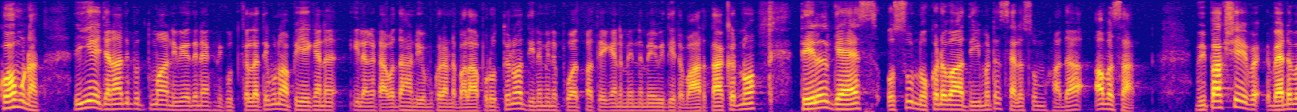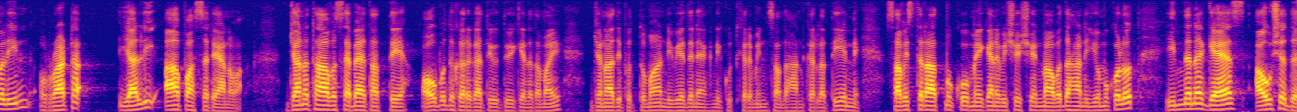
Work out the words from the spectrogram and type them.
කොහොම වුණත් ඒ ජනාධිපතිතුමා නිවේදනයක් නිකුත් කරලා තිබුණා. අපි ඒ ගැන ඊළඟට අවධානය යොමු කරන්න බලාපොරොත්තු වෙනවා. දිනමින පුවත්පතේ ගැන මෙන්න මේ විදිහට වාර්තා කරනවා. තෙල් ගෑස් ඔසු නොකඩවා දීමට සැලසුම් හදා අවසන්. විපක්ෂයේ වැඩවලින් රට යලි ආපස්සට යනවා. ජනතාව සැබෑ තත්ත්වය අවබෝධ කරගත යුතුයි කියලා තමයි ජනාධිපතිතුමා නිවේදනයක් නිකුත් කරමින් සඳහන් කරලා තියෙන්නේ. සවිස්තරාත්මකව මේ ගැන විශේෂයෙන්ම අවධානය යොමු කළොත් ඉන්ධන ගෑස් ඖෂධ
